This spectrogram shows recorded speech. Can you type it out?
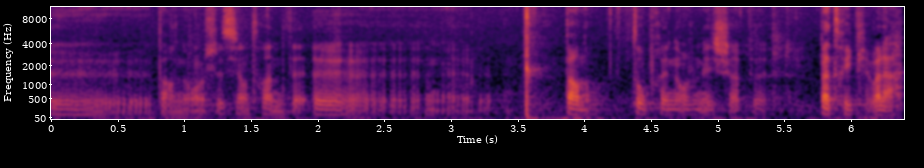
euh, pardon, je suis en train de. pardon, ton prénom, je m'échappe. Patrick, voilà.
